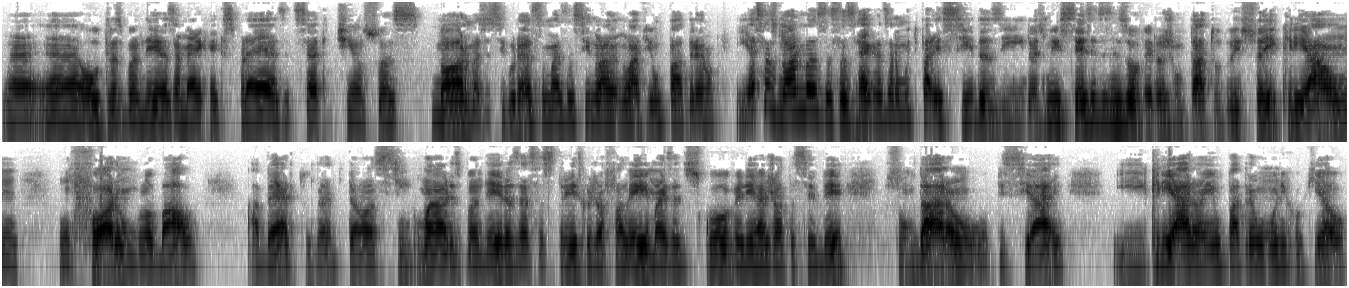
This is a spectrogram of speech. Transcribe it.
né? uh, outras bandeiras, American Express, etc., tinham suas normas de segurança, mas assim não, não havia um padrão. E essas normas, essas regras eram muito parecidas, e em 2006 eles resolveram juntar tudo isso aí, criar um, um fórum global aberto, né? Então, as cinco maiores bandeiras, essas três que eu já falei, mais a Discovery e a JCB, fundaram o PCI e criaram aí um padrão único, que é o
